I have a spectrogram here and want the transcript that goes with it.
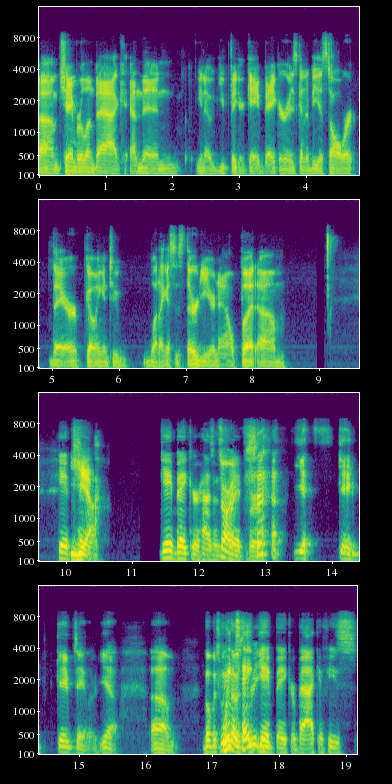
um Chamberlain back, and then you know you figure Gabe Baker is going to be a stalwart there going into what I guess is third year now. But um Gabe yeah, Taylor. Gabe Baker hasn't sorry, played for. yes, Gabe Gabe Taylor, yeah. Um, but between we those take three, Gabe Baker back if he's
